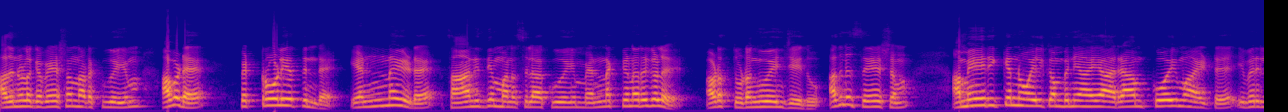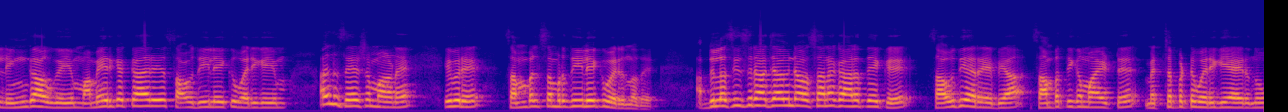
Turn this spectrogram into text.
അതിനുള്ള ഗവേഷണം നടക്കുകയും അവിടെ പെട്രോളിയത്തിന്റെ എണ്ണയുടെ സാന്നിധ്യം മനസ്സിലാക്കുകയും എണ്ണക്കിണറുകൾ അവിടെ തുടങ്ങുകയും ചെയ്തു. അതിനുശേഷം അമേരിക്കൻ ഓയിൽ കമ്പനിയായ അരാംകോയുമായിട്ട് ഇവർ ലിങ്ക് ആവുകയും അമേരിക്കക്കാർ സൗദിയിലേക്ക് വരികയും അതിനുശേഷമാണ് ഇവർ സമ്പൽ സമൃദ്ധിയിലേക്ക് വരുന്നത്. അബ്ദുൽ അസീസ് രാജാവിന്റെ അവസാന കാലത്തേക്ക് സൗദി അറേബ്യ സാമ്പത്തികമായിട്ട് മെച്ചപ്പെട്ടു വരികയായിരുന്നു.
